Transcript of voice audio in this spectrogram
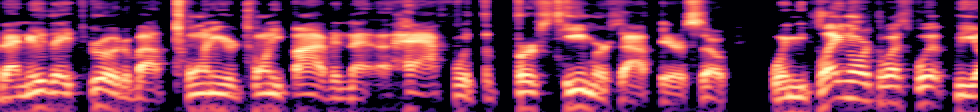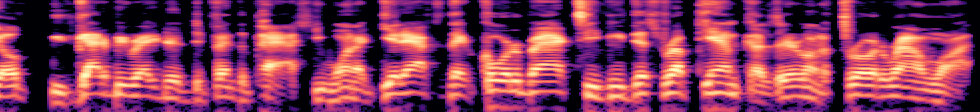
but I knew they threw it about 20 or 25 in that half with the first teamers out there. So when you play Northwest Whitfield, you've got to be ready to defend the pass. You want to get after their quarterback, see if you can disrupt him because they're going to throw it around a lot.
